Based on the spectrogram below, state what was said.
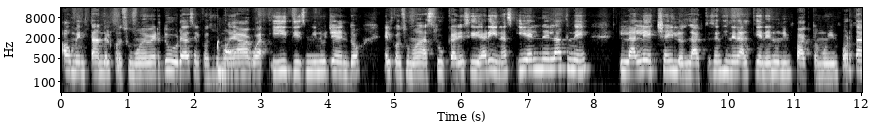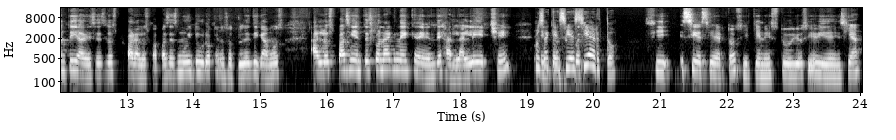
aumentando el consumo de verduras, el consumo de agua y disminuyendo el consumo de azúcares y de harinas. Y en el acné, la leche y los lácteos en general tienen un impacto muy importante y a veces los, para los papás es muy duro que nosotros les digamos a los pacientes con acné que deben dejar la leche. O sea que sí es pues, cierto. Sí, sí es cierto, sí tiene estudios y evidencia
